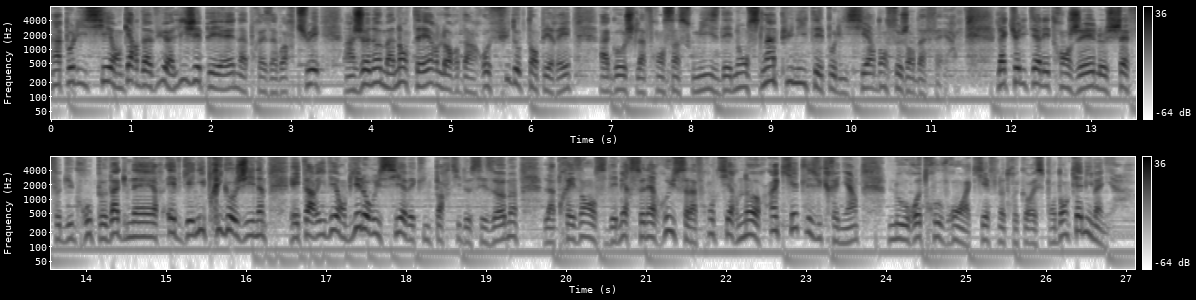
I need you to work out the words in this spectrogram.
Un policier en garde à vue à l'IGPN après avoir tué un jeune homme à Nanterre lors d'un refus d'obtempérer. À gauche, la France insoumise dénonce l'impunité policière dans ce genre d'affaires. L'actualité à l'étranger, le chef du groupe Wagner, Evgeny Prigogine, est arrivé en Biélorussie avec une partie de ses hommes. La présence des mercenaires russes à la frontière nord inquiète les Ukrainiens. Nous retrouverons à Kiev notre correspondant Camille Magnard.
